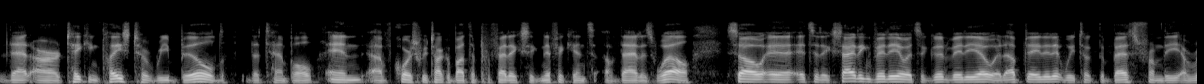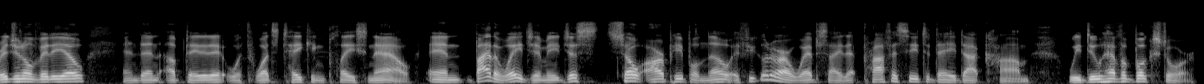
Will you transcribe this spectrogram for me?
that are taking place to rebuild the temple. And of course, we talk about the prophetic significance of that as well. So uh, it's an exciting video. It's a good video. It updated it. We took the best from the original video and then updated it with what's taking place now. And by the way, Jimmy, just so our people know, if you go to our website at prophecytoday.com, we do have a bookstore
